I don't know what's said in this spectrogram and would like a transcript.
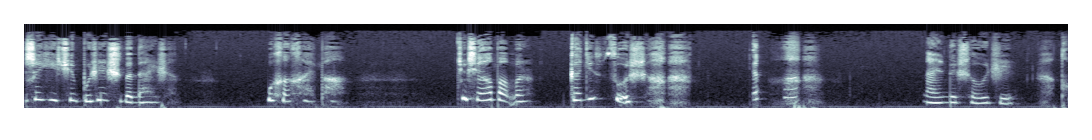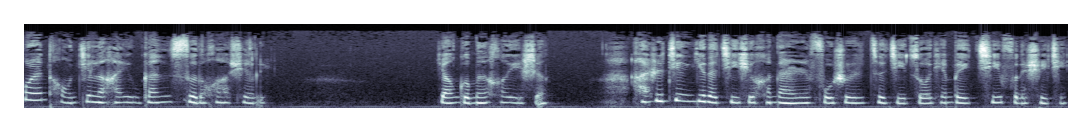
是一群不认识的男人，我很害怕，就想要把门赶紧锁上。男人的手指。突然捅进了还有干涩的花穴里。杨果闷哼一声，还是敬业的继续和男人复述着自己昨天被欺负的事情。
